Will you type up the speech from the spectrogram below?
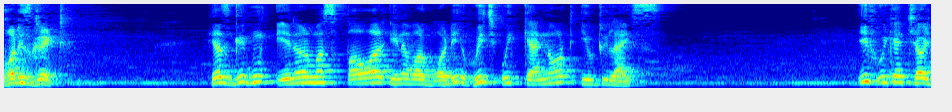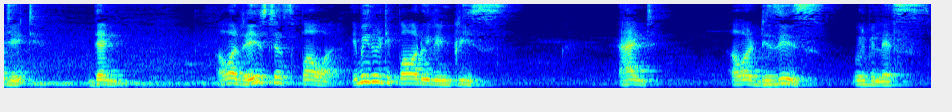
God is great. He has given enormous power in our body which we cannot utilize. If we can charge it, then our resistance power, immunity power will increase and our disease will be less.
